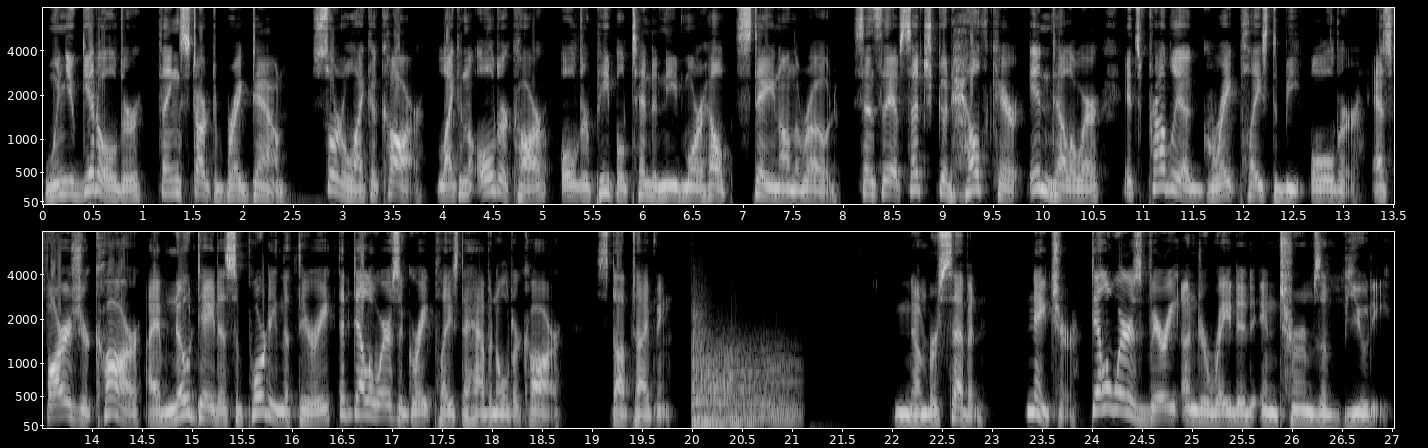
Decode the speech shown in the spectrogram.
When you get older, things start to break down sort of like a car. Like an older car, older people tend to need more help staying on the road. Since they have such good health care in Delaware, it's probably a great place to be older. As far as your car, I have no data supporting the theory that Delaware is a great place to have an older car. Stop typing. Number 7. Nature. Delaware is very underrated in terms of beauty.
